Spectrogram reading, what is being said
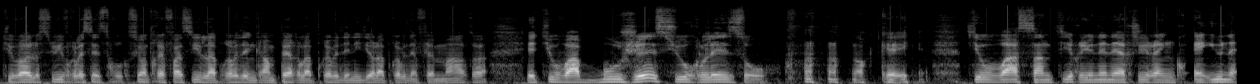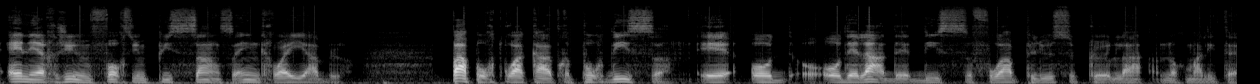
tu vas suivre les instructions très faciles, la preuve d'un grand-père, la preuve d'un idiot, la preuve d'un flemmard, et tu vas bouger sur les os. ok? Tu vas sentir une énergie, une énergie, une force, une puissance incroyable. Pas pour 3, 4, pour 10 et au-delà de 10 fois plus que la normalité.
